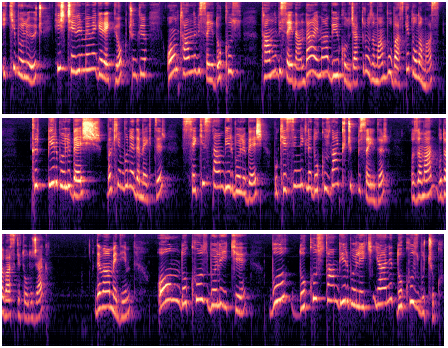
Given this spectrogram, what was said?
2 bölü 3. Hiç çevirmeme gerek yok. Çünkü 10 tamlı bir sayı 9 tamlı bir sayıdan daima büyük olacaktır. O zaman bu basket olamaz. 41 bölü 5. Bakayım bu ne demektir? 8 tam 1 bölü 5. Bu kesinlikle 9'dan küçük bir sayıdır. O zaman bu da basket olacak. Devam edeyim. 19 bölü 2. Bu 9 tam 1 bölü 2 yani 9 buçuk.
